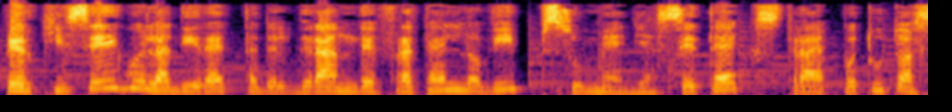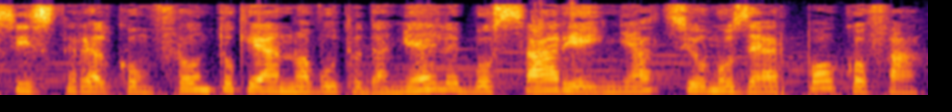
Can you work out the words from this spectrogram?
Per chi segue la diretta del Grande Fratello VIP su Mediaset Extra ha potuto assistere al confronto che hanno avuto Daniele Bossari e Ignazio Moser poco fa,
